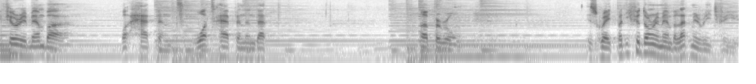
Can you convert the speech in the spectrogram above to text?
If you remember what happened, what happened in that upper room is great. But if you don't remember, let me read for you.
